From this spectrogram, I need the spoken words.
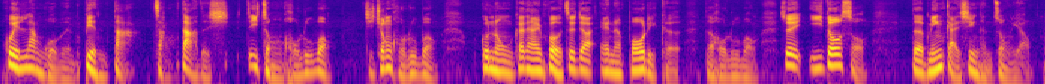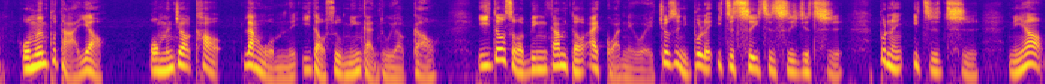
会让我们变大、长大的一种荷尔蒙，几种荷尔蒙。共同刚才一波，这叫 anabolic 的荷尔蒙。所以胰岛素。的敏感性很重要，我们不打药，我们就要靠让我们的胰岛素敏感度要高。胰岛素敏感度爱管理为，就是你不能一直吃，一直吃，一直吃，不能一直吃。你要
